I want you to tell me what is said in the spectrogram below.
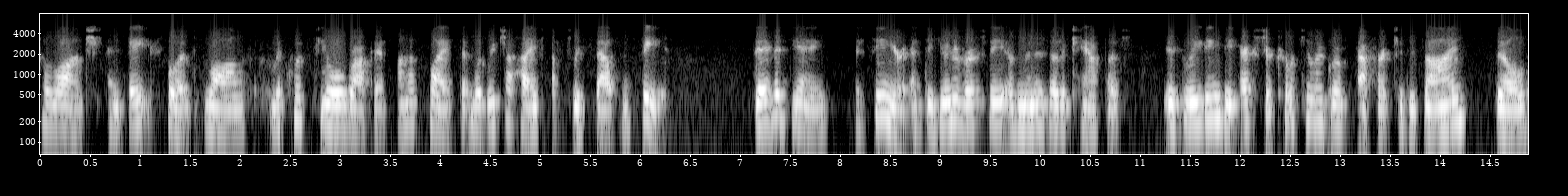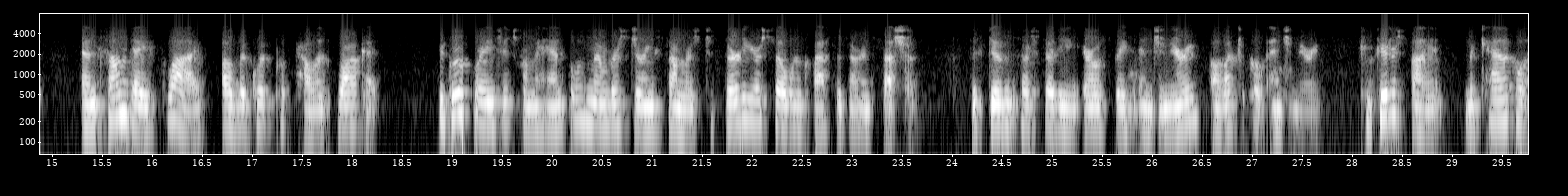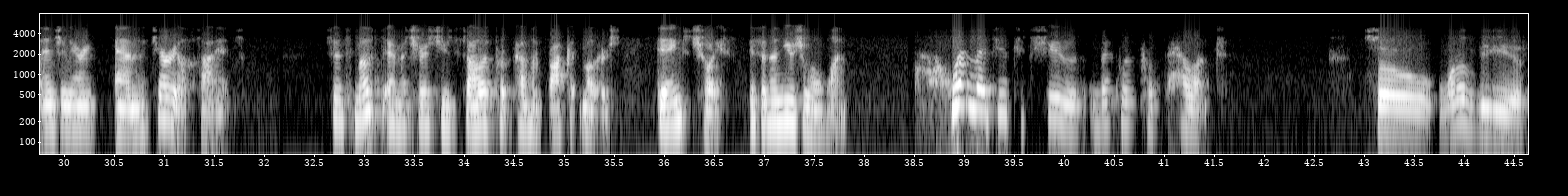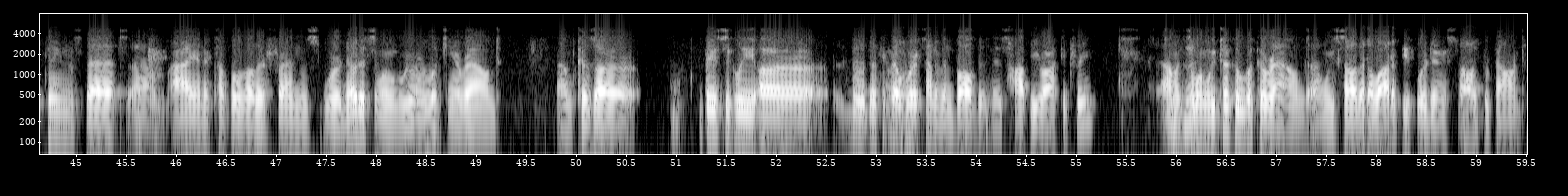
to launch an eight foot long liquid fuel rocket on a flight that would reach a height of 3,000 feet. David Yang, a senior at the University of Minnesota campus, is leading the extracurricular group effort to design, build, and someday fly a liquid propellant rocket. The group ranges from a handful of members during summers to 30 or so when classes are in session. The students are studying aerospace engineering, electrical engineering, computer science, mechanical engineering, and material science. Since most amateurs use solid propellant rocket motors, Dang's choice is an unusual one. What led you to choose liquid propellant? So one of the things that um, I and a couple of other friends were noticing when we were looking around, because um, our basically our the, the thing that we're kind of involved in is hobby rocketry. Um, mm-hmm. And so when we took a look around, um, we saw that a lot of people were doing solid propellant.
